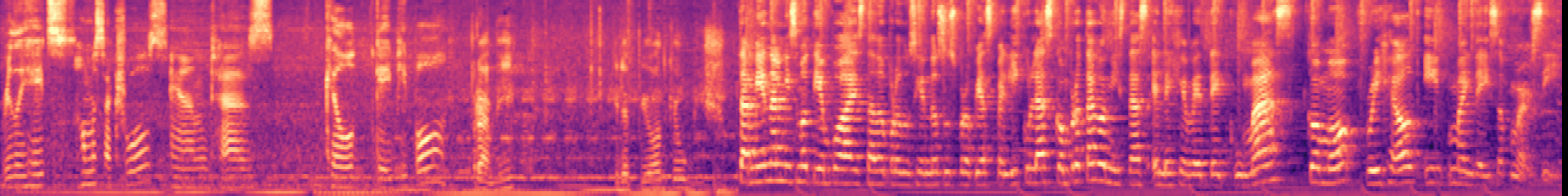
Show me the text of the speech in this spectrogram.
really hates homosexuals and has killed gay people. Ele é pior do que o bicho. También al mismo tiempo ha estado produciendo sus propias películas con protagonistas LGBTQ+, como Free Health y My Days of Mercy.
